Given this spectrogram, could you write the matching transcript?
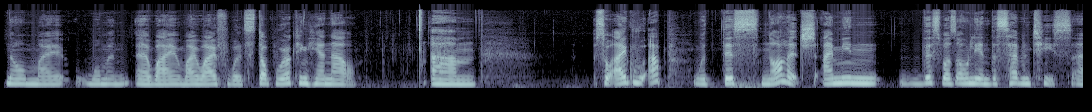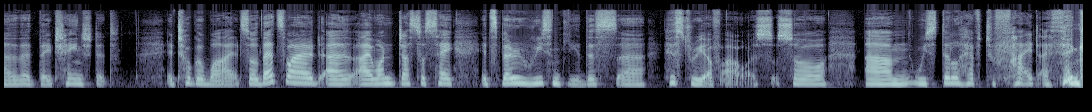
"No, my woman, uh, my my wife will stop working here now." Um, so I grew up with this knowledge. I mean, this was only in the 70s uh, that they changed it. It took a while. So that's why uh, I want just to say it's very recently, this uh, history of ours. So um, we still have to fight, I think,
